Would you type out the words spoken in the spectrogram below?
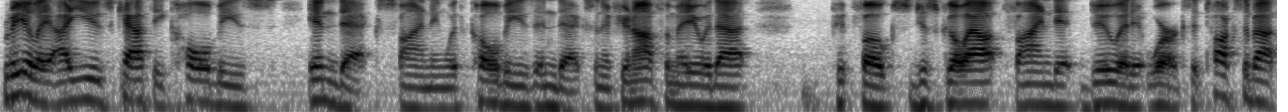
really, I use Kathy Kolbe's index finding with Kolbe's index. And if you're not familiar with that, folks, just go out, find it, do it. It works. It talks about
